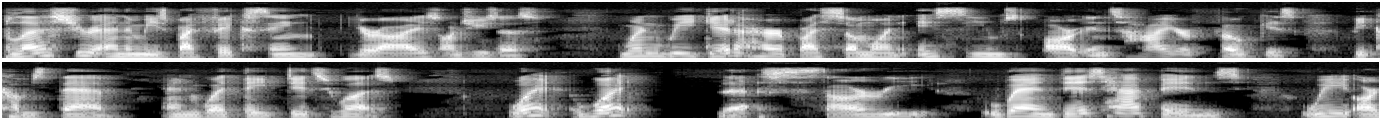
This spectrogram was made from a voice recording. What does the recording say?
Bless your enemies by fixing your eyes on Jesus. When we get hurt by someone, it seems our entire focus becomes them and what they did to us. What what sorry when this happens, we are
